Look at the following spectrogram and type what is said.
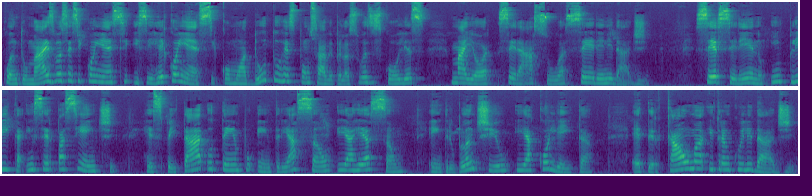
Quanto mais você se conhece e se reconhece como adulto responsável pelas suas escolhas, maior será a sua serenidade. Ser sereno implica em ser paciente, respeitar o tempo entre a ação e a reação, entre o plantio e a colheita é ter calma e tranquilidade.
